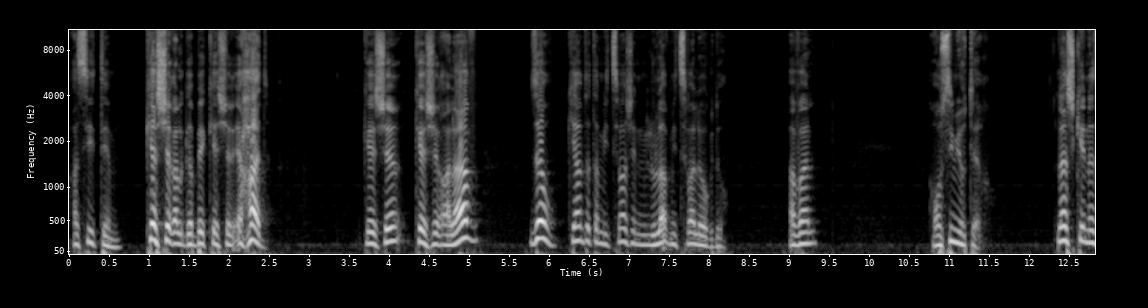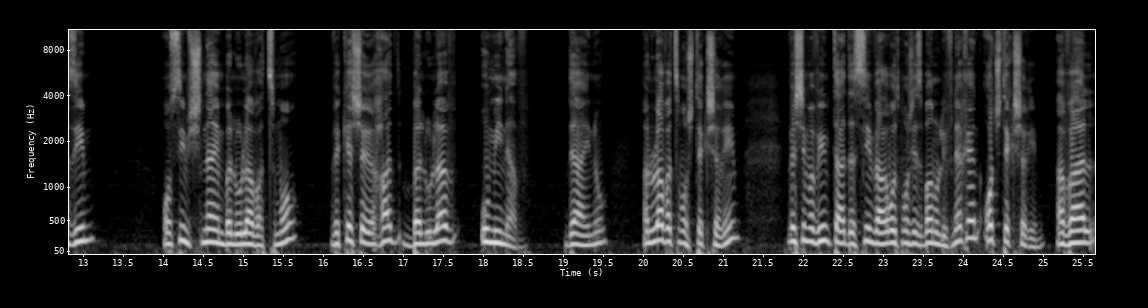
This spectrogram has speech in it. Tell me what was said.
עשיתם קשר על גבי קשר אחד. קשר, קשר עליו, זהו, קיימת את המצווה של לולב מצווה לעוגדו. אבל עושים יותר. לאשכנזים עושים שניים בלולב עצמו, וקשר אחד בלולב ומיניו. דהיינו, הלולב עצמו שתי קשרים, ושמביאים את ההדסים והערבות כמו שהסברנו לפני כן, עוד שתי קשרים. אבל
